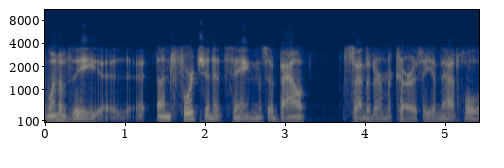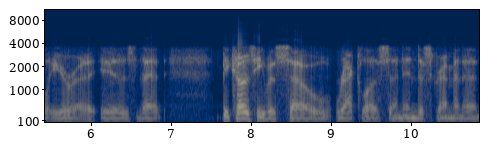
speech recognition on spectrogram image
one of the uh, unfortunate things about Senator McCarthy and that whole era is that because he was so reckless and indiscriminate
